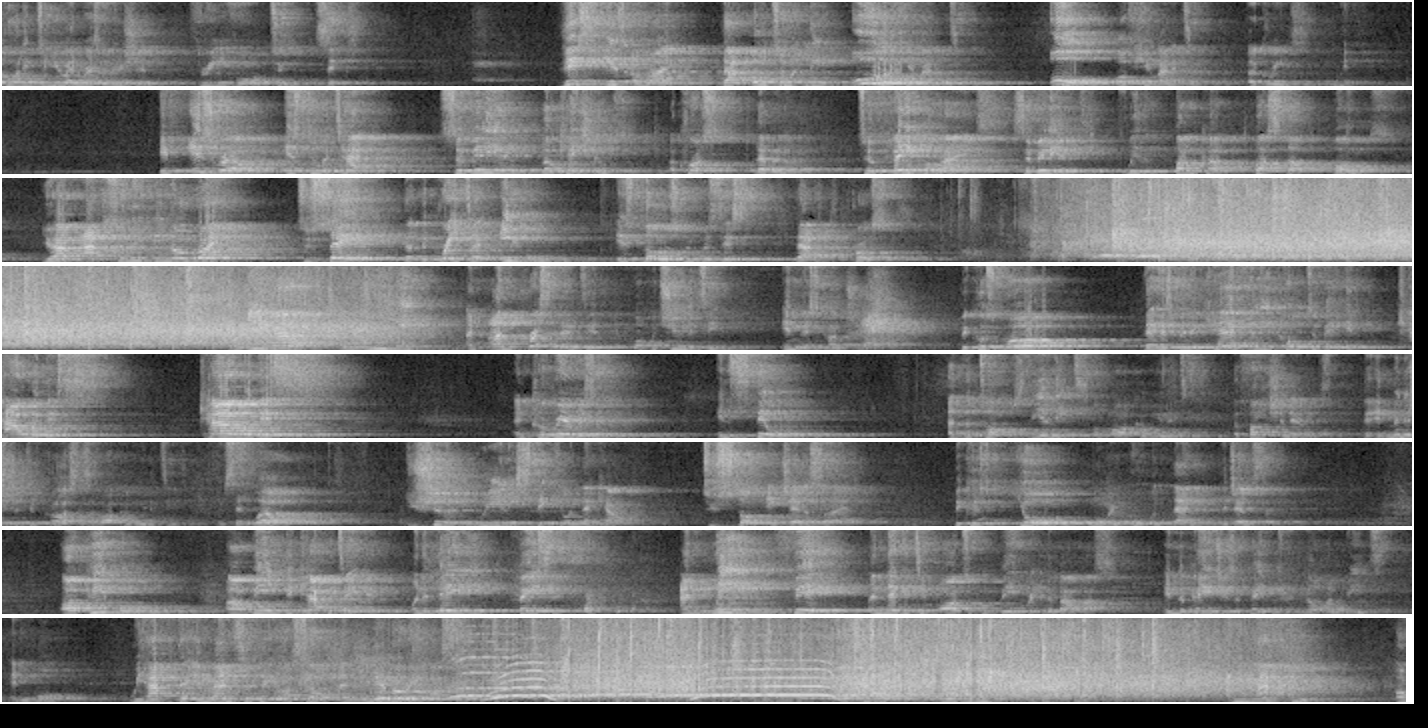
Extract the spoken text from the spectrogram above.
according to UN Resolution 3426. This is a right that ultimately all of humanity, all of humanity agrees If Israel is to attack civilian locations across Lebanon, to vaporize civilians with bunker buster bombs, you have absolutely no right to say that the greater evil is those who resist that process. And we have a unique and unprecedented opportunity in this country. Because while there has been a carefully cultivated cowardice, cowardice, and careerism instilled at the tops, the elites of our community, the functionaries, the administrative classes of our communities, who said, well, you shouldn't really stick your neck out to stop a genocide because you're more important than the genocide. Our people are being decapitated on a daily basis, and we fear a negative article being written about us in the pages of papers that no one reads anymore. We have to emancipate ourselves and liberate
